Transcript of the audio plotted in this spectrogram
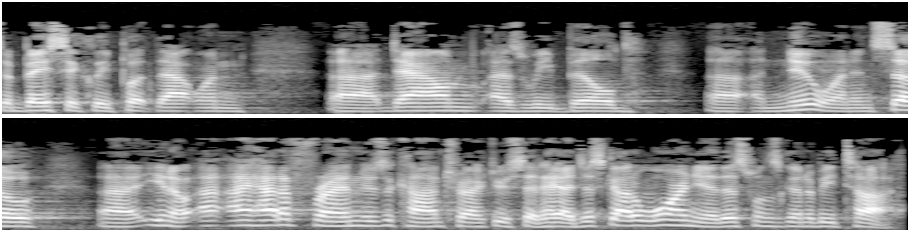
to basically put that one uh, down as we build uh, a new one. And so, uh, you know, I, I, had a friend who's a contractor who said, hey, I just got to warn you, this one's going to be tough.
